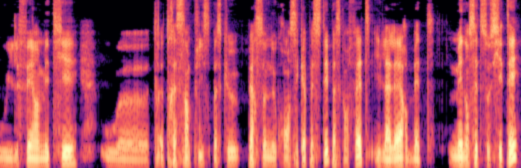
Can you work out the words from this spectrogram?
où il fait un métier euh, très, simpliste parce que personne ne croit en ses capacités, parce qu'en fait, il a l'air bête. Mais dans cette société,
